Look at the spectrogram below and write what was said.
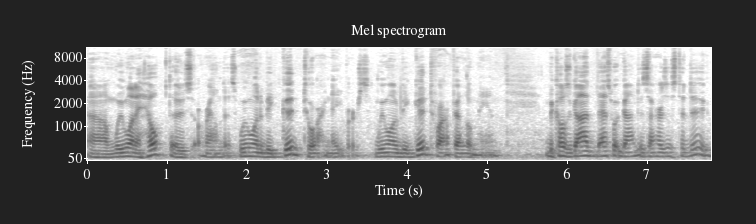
Um, we want to help those around us. We want to be good to our neighbors. We want to be good to our fellow man because God, that's what God desires us to do.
